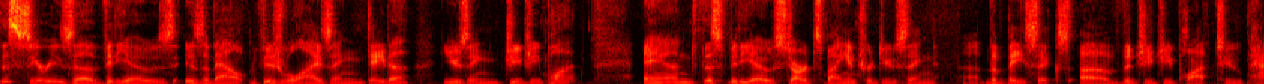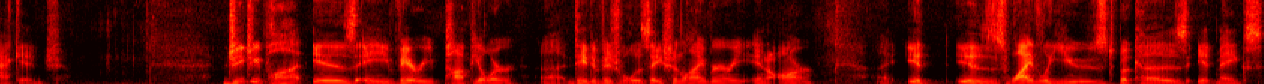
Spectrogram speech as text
This series of videos is about visualizing data using ggplot, and this video starts by introducing uh, the basics of the ggplot2 package. ggplot is a very popular uh, data visualization library in R. Uh, it is widely used because it makes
